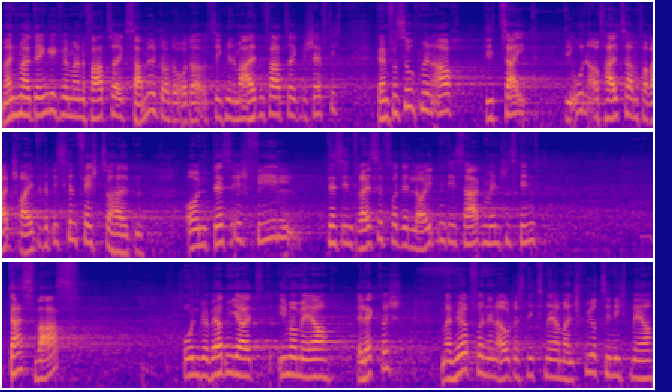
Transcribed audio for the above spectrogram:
Manchmal denke ich, wenn man ein Fahrzeug sammelt oder, oder sich mit einem alten Fahrzeug beschäftigt, dann versucht man auch die Zeit, die unaufhaltsam voranschreitet, ein bisschen festzuhalten. Und das ist viel das Interesse von den Leuten, die sagen, Menschenskind, das war's. Und wir werden ja jetzt immer mehr elektrisch. Man hört von den Autos nichts mehr, man spürt sie nicht mehr.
